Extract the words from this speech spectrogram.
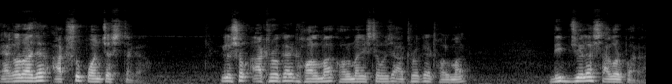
এগারো হাজার আটশো পঞ্চাশ টাকা। এগুলো সব আঠেরো ক্যারেট হলমার্ক হলমার্ক স্টার অনুযায়ী আঠেরো carat hallmark. Dwip jeweller Sagarpara.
